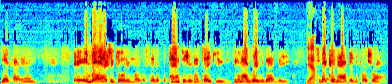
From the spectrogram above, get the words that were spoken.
look, I, you know. And what I actually told him was, I said, if the Panthers are going to take you, you know, how great would that be? Yeah. So that couldn't happen in the first round.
